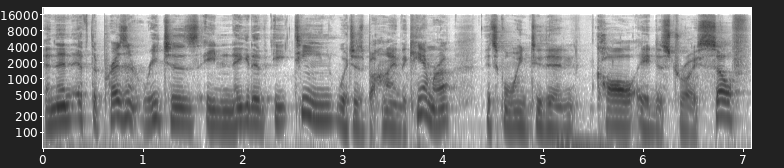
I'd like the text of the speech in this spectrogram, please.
and then if the present reaches a negative 18, which is behind the camera, it's going to then call a destroy self,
